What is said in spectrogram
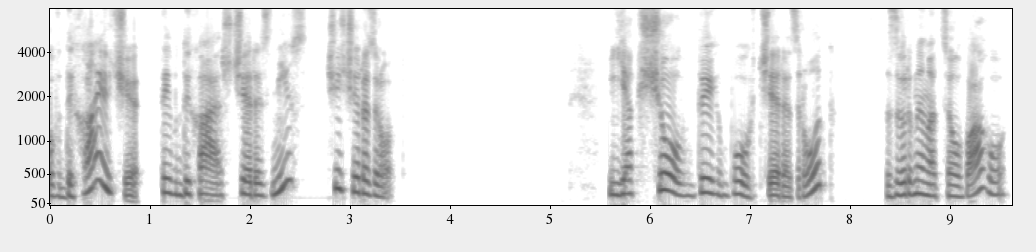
Вдихаючи, ти вдихаєш через ніс чи через рот. Якщо вдих був через рот, зверни на це увагу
